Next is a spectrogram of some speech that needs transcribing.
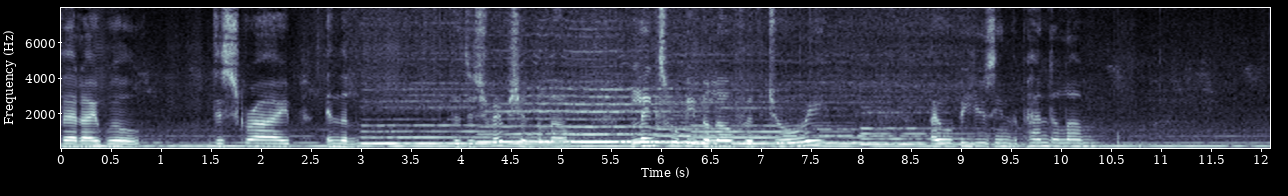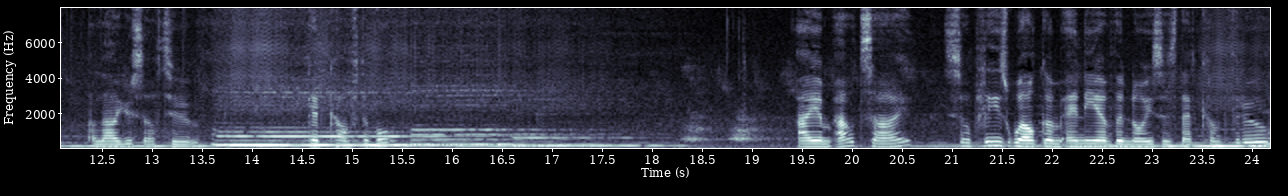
that I will describe in the, the description below. Links will be below for the jewelry. I will be using the pendulum. Allow yourself to get comfortable. I am outside, so please welcome any of the noises that come through,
